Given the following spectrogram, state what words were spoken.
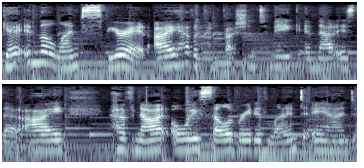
get in the Lent spirit. I have a confession to make, and that is that I have not always celebrated Lent. And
